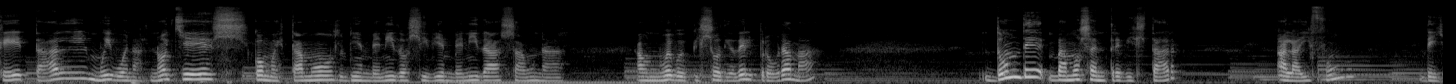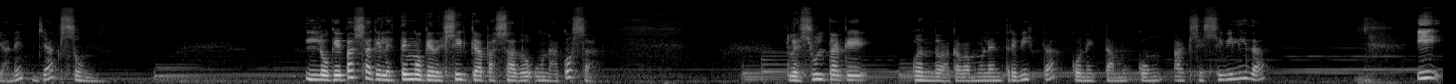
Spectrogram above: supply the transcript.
¿Qué tal? Muy buenas noches. ¿Cómo estamos? Bienvenidos y bienvenidas a una a un nuevo episodio del programa donde vamos a entrevistar al iPhone de Janet Jackson. Lo que pasa que les tengo que decir que ha pasado una cosa. Resulta que cuando acabamos la entrevista conectamos con accesibilidad y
